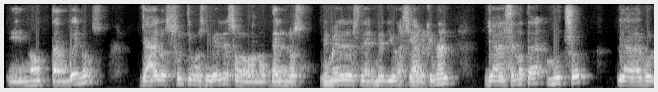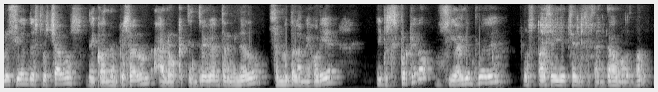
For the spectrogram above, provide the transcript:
y no tan buenos, ya los últimos niveles o de los niveles del medio hacia el final, ya se nota mucho la evolución de estos chavos, de cuando empezaron a lo que te entregan terminado, se nota la mejoría. Y pues, ¿por qué no? Si alguien puede, pues pase y eche los centavos, ¿no?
